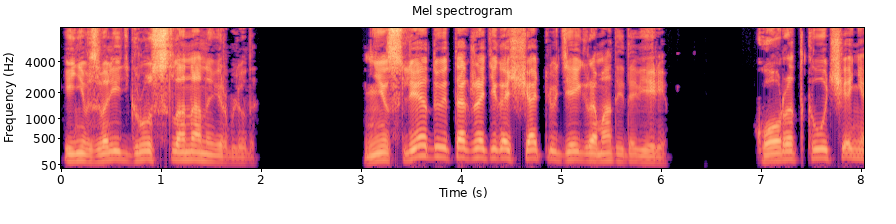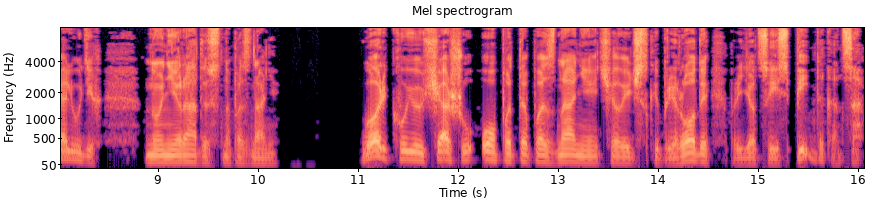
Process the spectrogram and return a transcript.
и не взвалить груз слона на верблюда. Не следует также отягощать людей громадой доверия. Коротко учение о людях, но не радостно познание. Горькую чашу опыта познания человеческой природы придется испить до конца.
